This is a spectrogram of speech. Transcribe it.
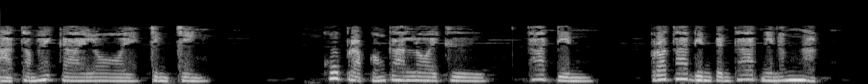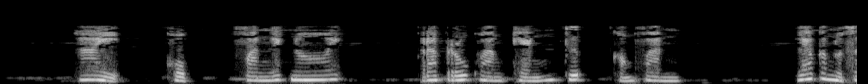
อาจทำให้กายลอยจริง ๆ คู่ปรับของการลอยคือธาตุดิน เพราะธาตุดินเป็นธาตุมีน้ำหนัก ให้ ขบ ฟันเล็กน้อย รับรู้ความแข็งทึบของฟัน แล้วกำหนดส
